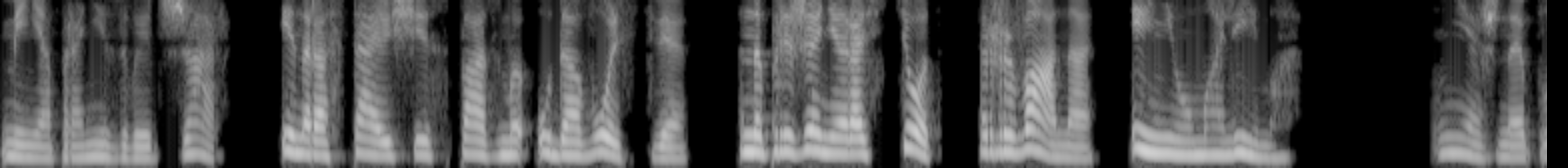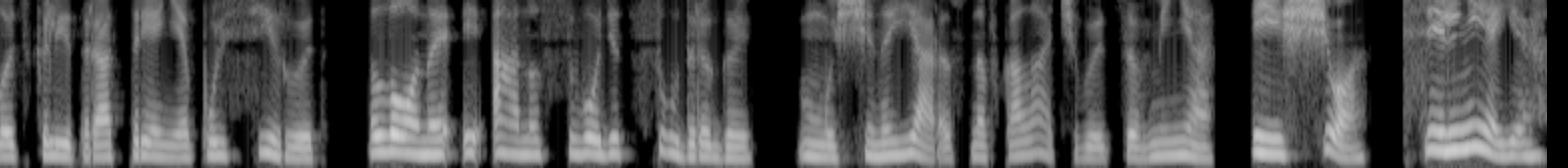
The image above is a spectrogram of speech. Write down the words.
Меня пронизывает жар и нарастающие спазмы удовольствия. Напряжение растет, рвано и неумолимо. Нежная плоть клитора от трения пульсирует, лона и анус сводит судорогой. Мужчины яростно вколачиваются в меня. И еще сильнее,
